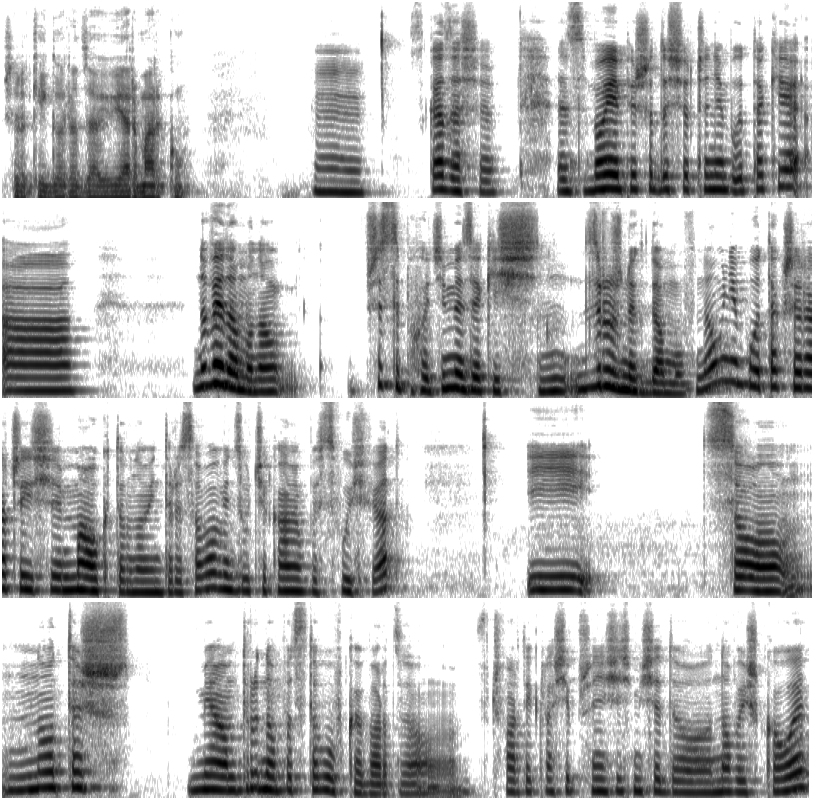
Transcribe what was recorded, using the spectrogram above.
wszelkiego rodzaju jarmarku. Mm, zgadza się. Więc moje pierwsze doświadczenia były takie, a no wiadomo, no, wszyscy pochodzimy z jakichś, z różnych domów. No u mnie było tak, że raczej się mało kto mną interesował, więc uciekałam jakby w swój świat. I co, no też miałam trudną podstawówkę bardzo. W czwartej klasie przenieśliśmy się do nowej szkoły.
